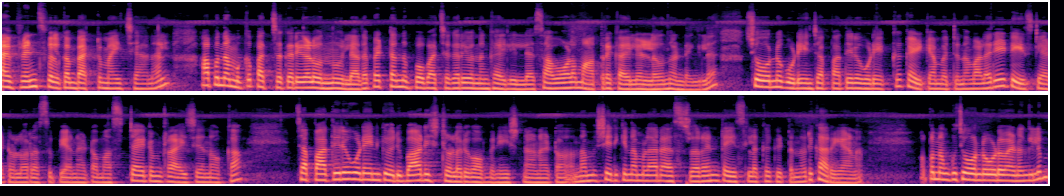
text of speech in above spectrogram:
Hi friends welcome back to my channel അപ്പോൾ നമുക്ക് പച്ചക്കറികളൊന്നുമില്ലാതെ പെട്ടെന്ന് ഇപ്പോൾ പച്ചക്കറി ഒന്നും കയ്യിലില്ല. സവോള മാത്രമേ കയ്യിലുള്ളതെന്നുണ്ടെങ്കിൽ ചോറിന്റെ കൂടെയും ചപ്പാത്തിയുടെ കൂടെയും ഒക്കെ കഴിക്കാൻ പറ്റുന്ന വളരെ ടേസ്റ്റി ആയിട്ടുള്ള റെസിപ്പിയാണ് കേട്ടോ. മസ്റ്റായിട്ടും ട്രൈ ചെയ്ത് നോക്കാം. ചപ്പാത്തിയുടെ കൂടെ എനിക്ക് ഒരുപാട് ഇഷ്ടമുള്ളൊരു കോമ്പിനേഷനാണ് കേട്ടോ. നമ്മൾ ശരിക്കും നമ്മൾ റെസ്റ്റോറന്റ് ടേസ്റ്റിലൊക്കെ കിട്ടുന്ന ഒരു കറിയാണ്. അപ്പോൾ നമുക്ക് ചോറിന്റെ കൂടെ വേണമെങ്കിലും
